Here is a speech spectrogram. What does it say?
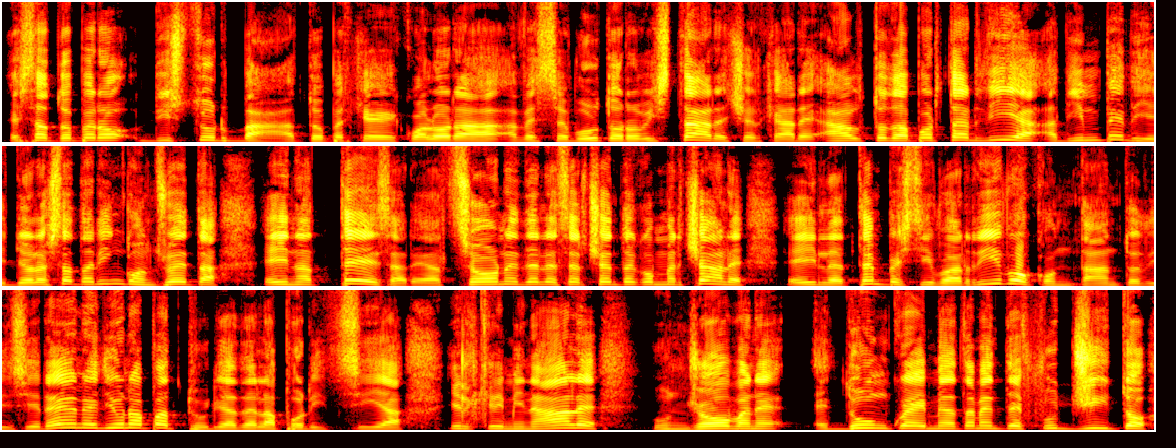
È stato però disturbato perché, qualora avesse voluto rovistare e cercare alto da portar via, ad impedirglielo è stata l'inconsueta e inattesa reazione dell'esercente commerciale e il tempestivo arrivo con tanto di sirene di una pattuglia della polizia. Il criminale, un giovane, è dunque è immediatamente fuggito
